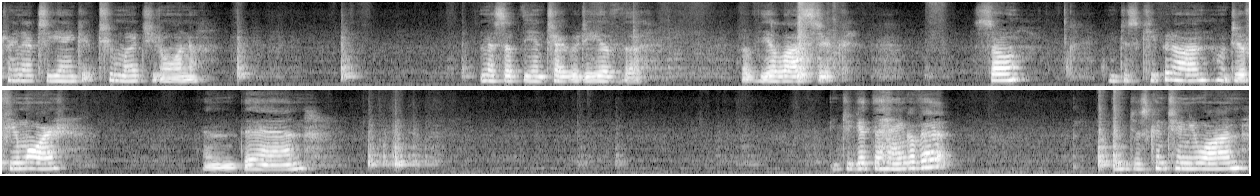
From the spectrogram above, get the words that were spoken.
Try not to yank it too much. You don't want to mess up the integrity of the of the elastic. So you just keep it on. We'll do a few more. And then did you get the hang of it? And just continue on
